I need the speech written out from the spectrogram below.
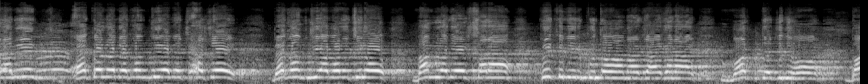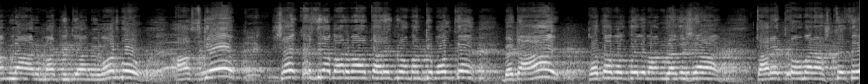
আলমিন এখনও বেগম জিয়া বেঁচে আছে। বেগম জিয়া বলেছিল বাংলাদেশ ছাড়া পৃথিবীর কোথাও আমার জায়গা নাই। মরতে যদি হন বাংলার মাটিতে আমি মরবো। আজকে শেখ হাসিনা বারবার তারেক রহমানকে বলতে বেটা আয় কথা বলতে হলে বাংলাদেশে আয়। তারেক রহমান আসতেছে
